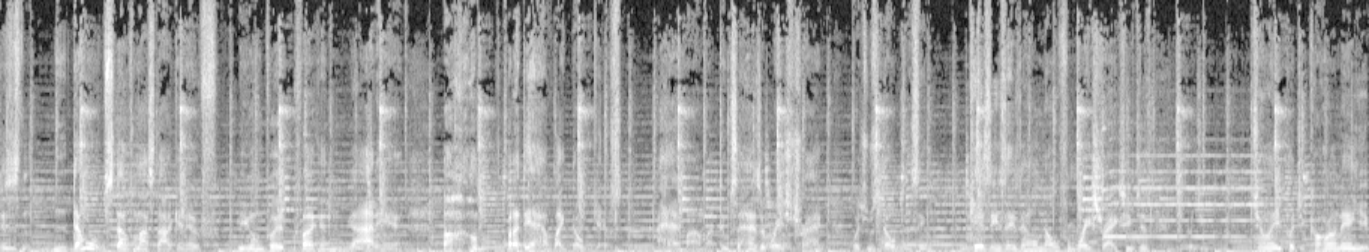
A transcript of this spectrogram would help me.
just don't stuff my stocking if you're gonna put fucking of here. Um, but I did have like dope gifts. I had my, my Dukes of Hazzard racetrack, which was dope. And see, kids these days they don't know from racetracks. You just put your joint, you put your car on there, and you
